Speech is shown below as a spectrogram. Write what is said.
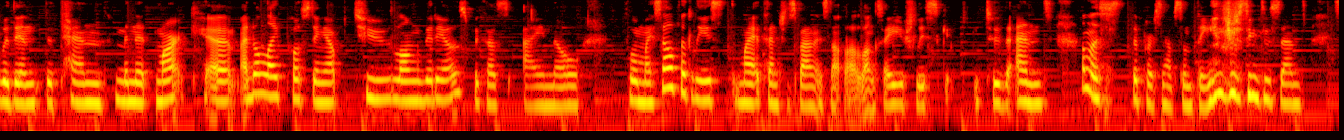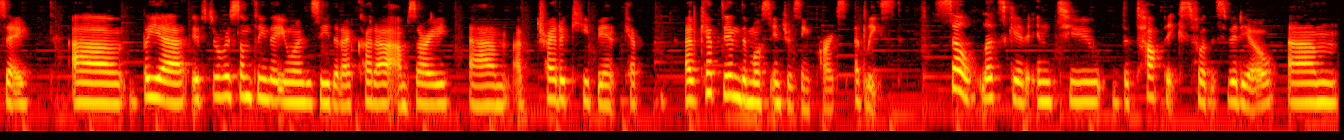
within the 10 minute mark. Uh, I don't like posting up too long videos because I know for myself at least my attention span is not that long so I usually skip to the end unless the person has something interesting to send say. Um, but yeah, if there was something that you wanted to see that I cut out, I'm sorry. Um, I've tried to keep it kept I've kept in the most interesting parts at least. So let's get into the topics for this video. Um,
